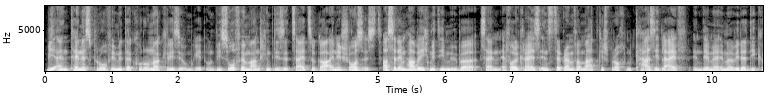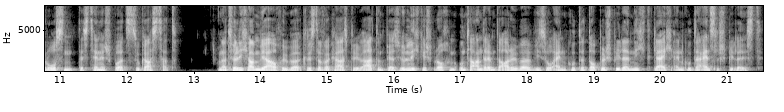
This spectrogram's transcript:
wie ein Tennisprofi mit der Corona-Krise umgeht und wieso für manchen diese Zeit sogar eine Chance ist. Außerdem habe ich mit ihm über sein erfolgreiches Instagram-Format gesprochen, Kasi Live, in dem er immer wieder die Großen des Tennissports zu Gast hat. Und natürlich haben wir auch über Christopher Kaas privat und persönlich gesprochen, unter anderem darüber, wieso ein guter Doppelspieler nicht gleich ein guter Einzelspieler ist.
